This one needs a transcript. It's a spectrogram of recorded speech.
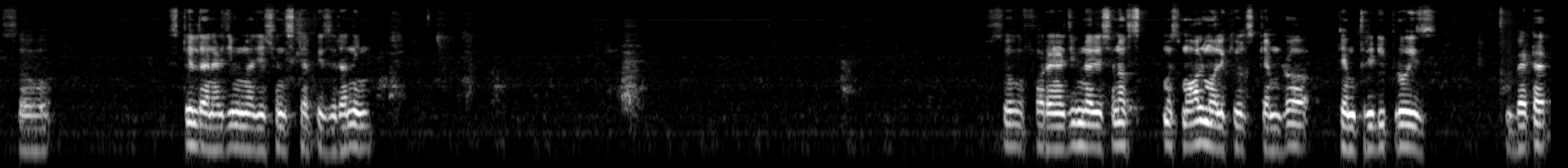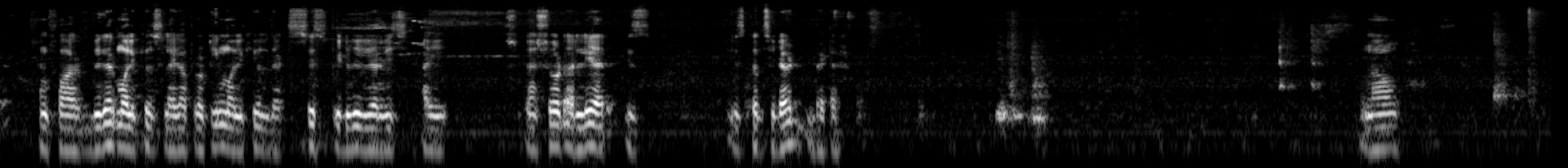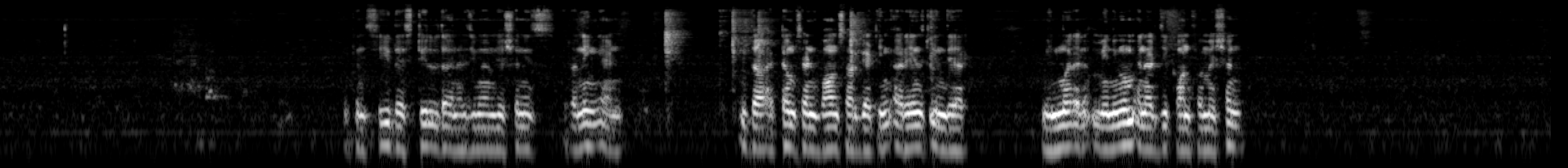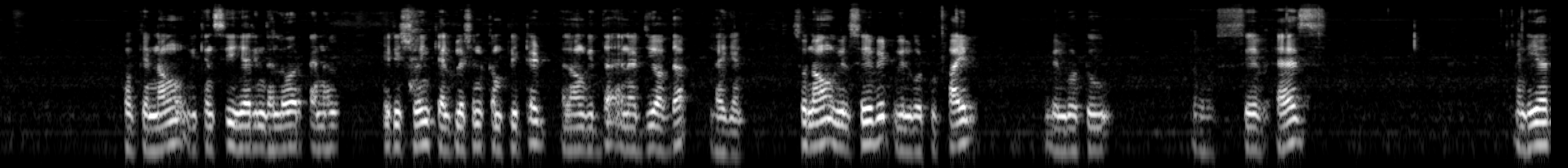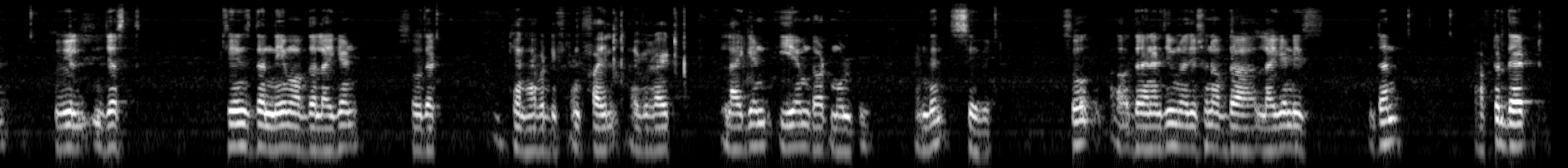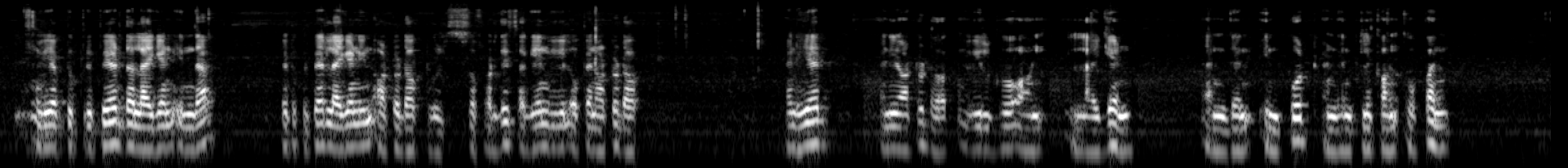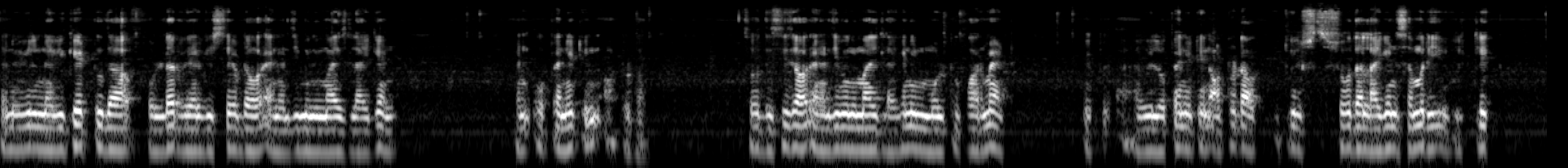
So still the energy minimization step is running so for energy minimization of small molecules ChemDraw Chem 3D Pro is better and for bigger molecules like a protein molecule that Swiss PDB which I uh, showed earlier is is considered better. Now you can see that still the energy minimization is running and the atoms and bonds are getting arranged in their minimum, minimum energy conformation. Okay now we can see here in the lower panel it is showing calculation completed along with the energy of the ligand. So now we'll save it we'll go to file we'll go to uh, save as. And here we will just change the name of the ligand so that you can have a different file. I will write ligand em.mol2 and then save it. So uh, the energy minimization of the ligand is done. After that we have to prepare the ligand in the we have to prepare ligand in autodock tools. So for this again we will open autodock and here and in autodock we will go on ligand and then input and then click on open then we will navigate to the folder where we saved our energy minimized ligand and open it in autodock so this is our energy minimized ligand in mol2 format. If uh, I will open it in autodock it will show the ligand summary. We will click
